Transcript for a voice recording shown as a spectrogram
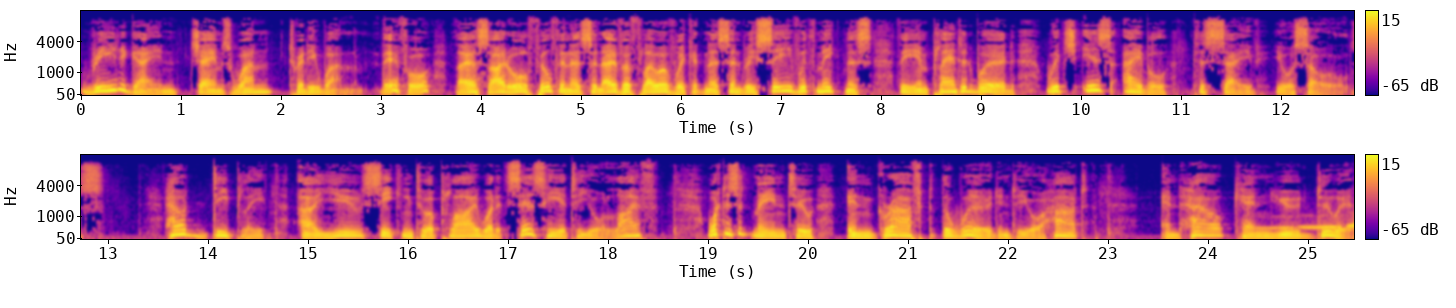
read again James 1:21. Therefore, lay aside all filthiness and overflow of wickedness and receive with meekness the implanted word which is able to save your souls. How deeply are you seeking to apply what it says here to your life? What does it mean to engraft the Word into your heart? And how can you do it?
